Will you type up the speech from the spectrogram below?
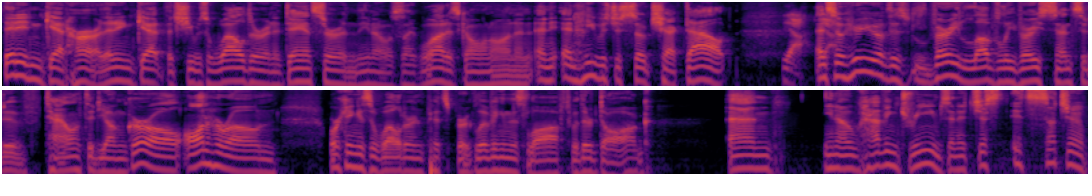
they didn't get her they didn't get that she was a welder and a dancer and you know it was like what is going on and and and he was just so checked out Yeah. And yeah. so here you have this very lovely, very sensitive, talented young girl on her own, working as a welder in Pittsburgh, living in this loft with her dog, and you know, having dreams. And it just it's such a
